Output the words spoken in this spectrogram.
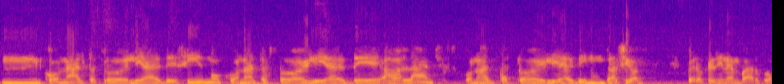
mm, con altas probabilidades de sismo, con altas probabilidades de avalanchas, con altas probabilidades de inundación, pero que sin embargo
